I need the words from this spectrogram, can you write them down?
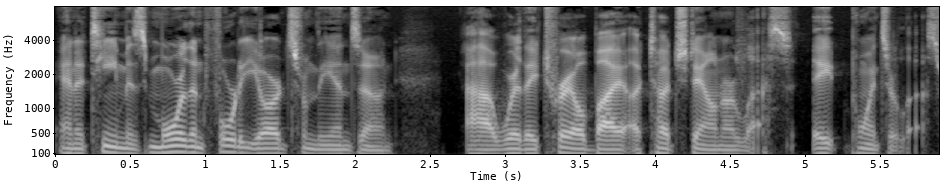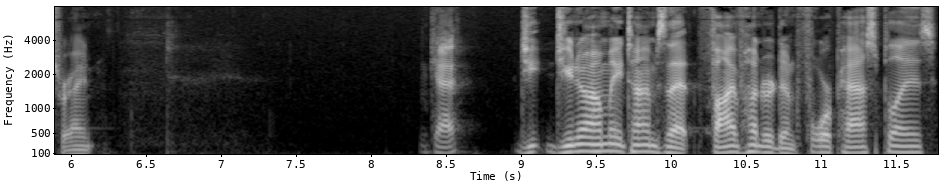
and a team is more than 40 yards from the end zone uh, where they trail by a touchdown or less, eight points or less, right? Okay. Do you, do you know how many times that 504 pass plays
